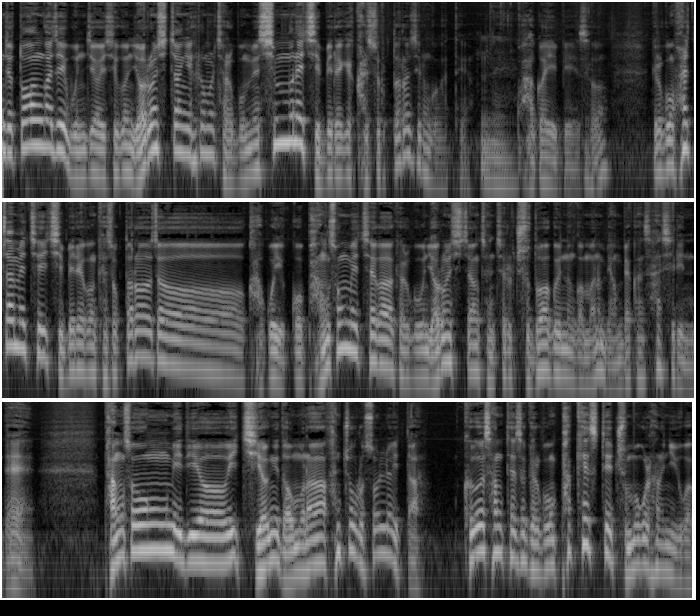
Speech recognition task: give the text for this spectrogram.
이제 또 한 가지의 문제 의식은 여론 시장의 흐름을 잘 보면 신문의 지배력이 갈수록 떨어지는 것 같아요. 네. 과거에 비해서 결국 활자 매체의 지배력은 계속 떨어져 가고 있고 방송 매체가 결국은 여론 시장 전체를 주도하고 있는 것만은 명백한 사실인데 방송 미디어의 지형이 너무나 한쪽으로 쏠려 있다. 그 상태에서 결국은 팟캐스트에 주목을 하는 이유가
